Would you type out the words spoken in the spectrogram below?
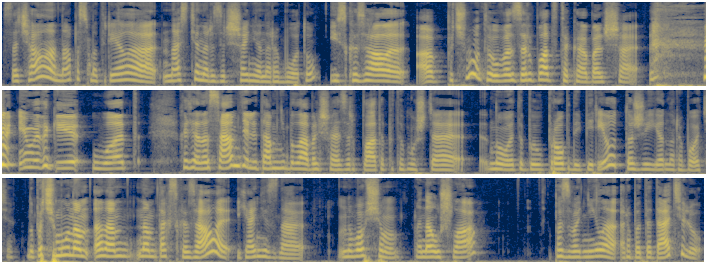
Сначала она посмотрела Насте на разрешение на работу и сказала, а почему-то у вас зарплата такая большая? И мы такие, what? Хотя на самом деле там не была большая зарплата, потому что, ну, это был пробный период, тоже ее на работе. Но почему нам, она нам так сказала, я не знаю. Ну, в общем, она ушла, позвонила работодателю,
